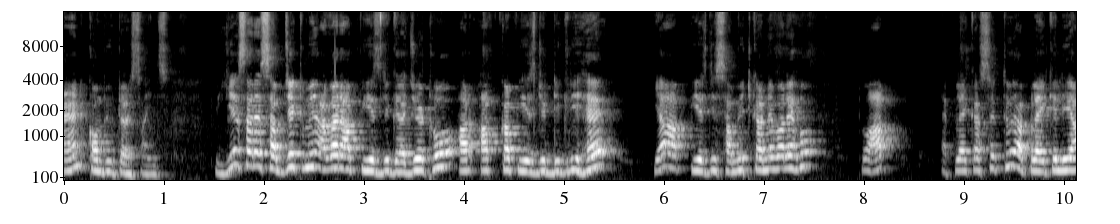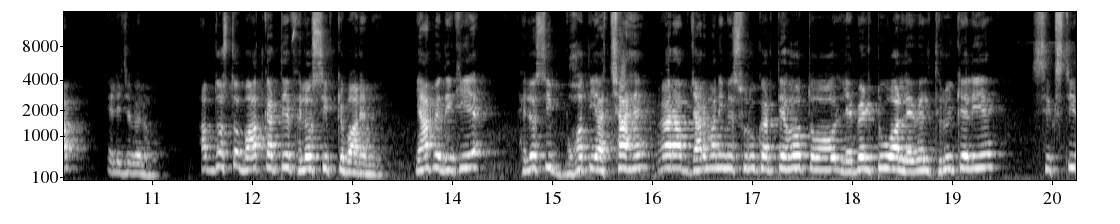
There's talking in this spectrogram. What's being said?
and computer science तो ये सारे सब्जेक्ट में अगर आप पीएचडी ग्रेजुएट हो और आपका पीएचडी डिग्री है या आप पीएचडी सबमिट करने वाले हो तो आप अप्लाई कर सकते हो अप्लाई के लिए आप एलिजिबल हो। अब दोस्तों बात करते हैं फेलोशिप के बारे में। यहाँ पे देखिए फेलोशिप बहुत ही अच्छा है। अगर आप जर्मनी में शुरू करते हो तो लेवल टू और लेवल थ्री के लिए सिक्सटी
